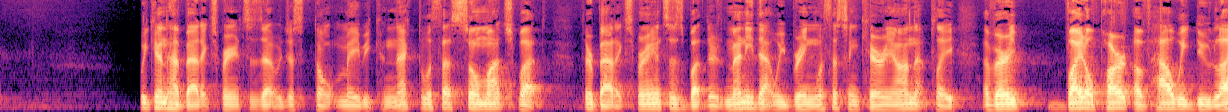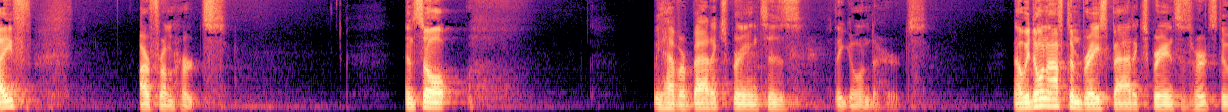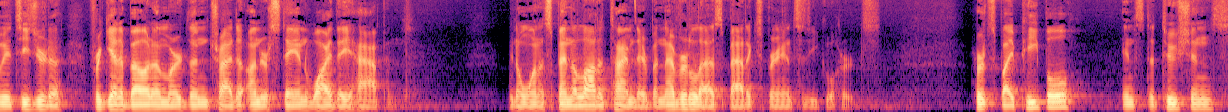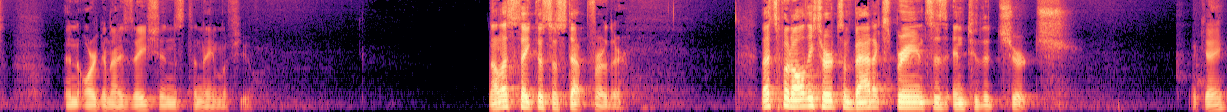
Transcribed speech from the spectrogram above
We can have bad experiences that we just don't maybe connect with us so much, but they're bad experiences. But there's many that we bring with us and carry on that play a very vital part of how we do life are from hurts. And so we have our bad experiences, they go into hurts. Now, we don't often embrace bad experiences, hurts, do we? It's easier to forget about them or than try to understand why they happened. We don't want to spend a lot of time there, but nevertheless, bad experiences equal hurts. Hurts by people, institutions, and organizations, to name a few. Now, let's take this a step further. Let's put all these hurts and bad experiences into the church. Okay?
